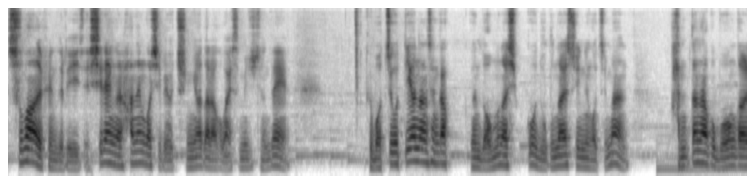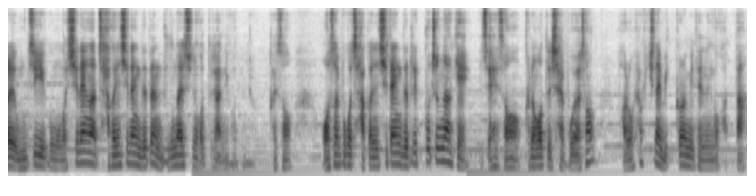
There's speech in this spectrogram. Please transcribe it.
수많은 대표님들이 이제 실행을 하는 것이 매우 중요하다라고 말씀해 주시는데 그 멋지고 뛰어난 생각은 너무나 쉽고 누구나 할 수 있는 거지만 간단하고 무언가를 움직이고 뭔가 실행한 작은 실행들은 누구나 할 수 있는 것들이 아니거든요. 그래서 어설프고 작은 실행들을 꾸준하게 이제 해서 그런 것들이 잘 모여서 바로 혁신의 밑거름이 되는 것 같다.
